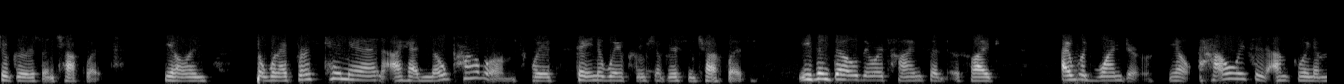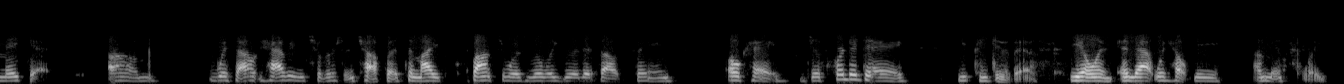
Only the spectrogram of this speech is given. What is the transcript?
sugars and chocolates. You know, and so when I first came in, I had no problems with staying away from sugars and chocolates, even though there were times that it was like I would wonder, you know, how is it I'm going to make it um, without having sugars and chocolates? And my sponsor was really good about saying, okay, just for today, you can do this, you know, and, and that would help me immensely,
